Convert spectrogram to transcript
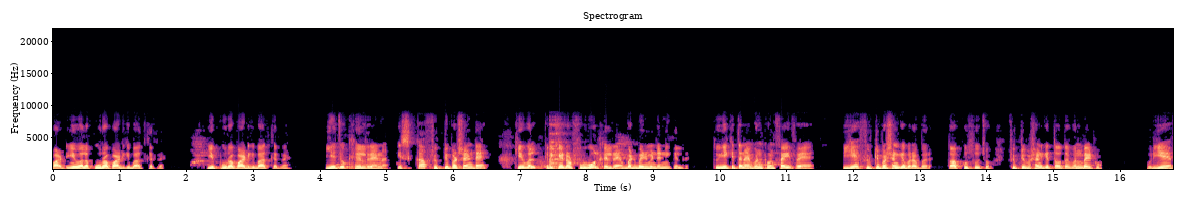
पार्ट ये वाला पूरा पार्ट की बात कर रहे हैं। ये पूरा पार्ट की बात कर रहे हैं। ये जो खेल रहे हैं ना, इसका 50 परसेंट है केवल क्रिकेट और फुटबॉल खेल रहे हैं बट बैडमिंटन नहीं खेल रहे। तो ये कितना है? 1.5 है। ये 50 परसेंट के बराबर है। तो आप खुद सोचो 50 परसेंट कितना होता है? वन बाई टू और ये है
